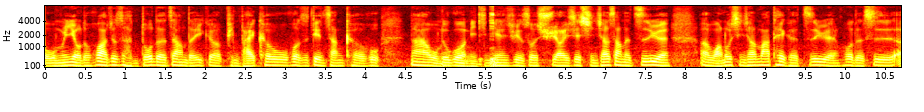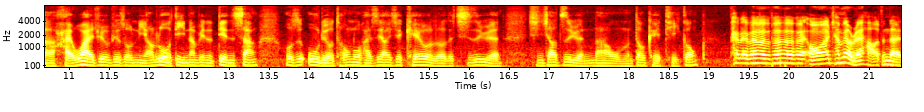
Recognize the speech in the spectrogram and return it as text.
我们有的话，就是很多的这样的一个品牌客户或者是电商客户。那我如果你今天比如说需要一些行销上的资源，呃，网络行销 Martech 的资源，或者是呃海外，就比如说你要落地那边的电商，或是物流通路，还是要一些 KOL 的资源、行销资源，那我们都可以提供。拍拍拍拍拍拍拍，我们完全没有 read 好，真的，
